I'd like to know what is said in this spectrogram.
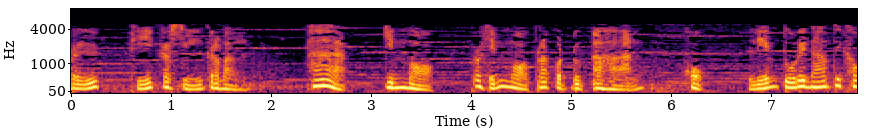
หรือผีกระสือกระมังห้ากินหมอก เพราะเห็นหมอกปรากฏดุดอาหารหกเลี้ยงตัวด้วยน้ำที่เขา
